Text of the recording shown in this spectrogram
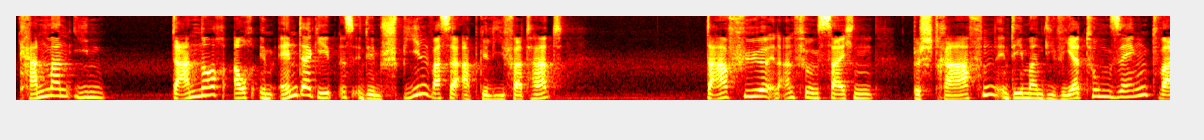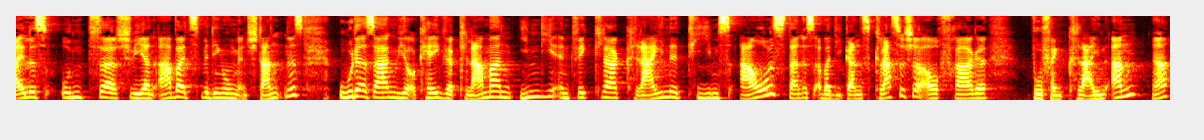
kann man ihn dann noch auch im Endergebnis in dem Spiel, was er abgeliefert hat, dafür in Anführungszeichen bestrafen, indem man die Wertung senkt, weil es unter schweren Arbeitsbedingungen entstanden ist? Oder sagen wir, okay, wir klammern Indie-Entwickler, kleine Teams aus, dann ist aber die ganz klassische auch Frage, wo fängt klein an? Ja,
